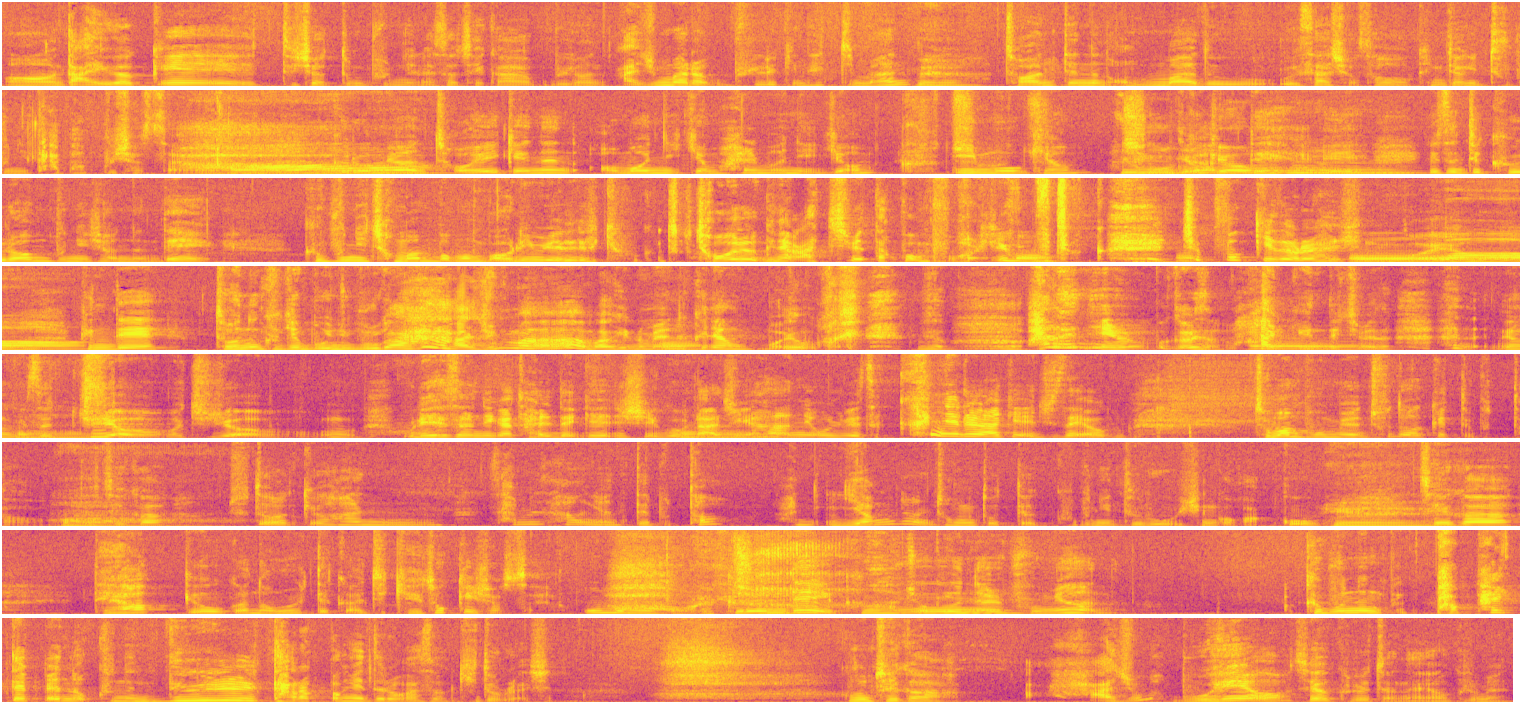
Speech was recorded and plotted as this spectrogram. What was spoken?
어 나이가 꽤 드셨던 분이라서 제가 물론 아줌마라고 부르긴 했지만 네. 저한테는 엄마도 의사셔서 굉장히 두 분이 다 바쁘셨어요. 아. 그러면 저에게는 어머니 겸 할머니 겸 이모 겸 그렇죠. 이모 친구 겸. 네, 음. 네. 그래서 이제 그런 분이셨는데 그분이 저만 보면 머리 위에 이렇게 오고 저를 그냥 아침에 딱 보면 머리 어. 무조건 축복 기도를 하시는 어. 거예요. 와. 근데 저는 그게 뭐니 물가 아, 아줌마 막 이러면 어. 그냥 뭐 그래서 하나님 막 그래서 막 이렇게 흔드시면서 하나님 그래서 어. 주여 뭐 주여 어, 우리 혜선이가 잘 되게 해주시고 어. 나중에 하나님을 위해서 큰 일을 하게 해주세요. 저만 보면 초등학교 때부터 근데 아. 제가 초등학교 한 3, 4학년 때부터 한 2학년 정도 때 그분이 들어오신 것 같고 예. 제가 대학교가 넘을 때까지 계속 계셨어요. 어머. 그런데 그분을 보면 그분은 밥할 때 빼놓고는 늘 다락방에 들어가서 기도를 하시는 거예요. 그럼 제가 아줌마 뭐해요? 제가 그러잖아요. 그러면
